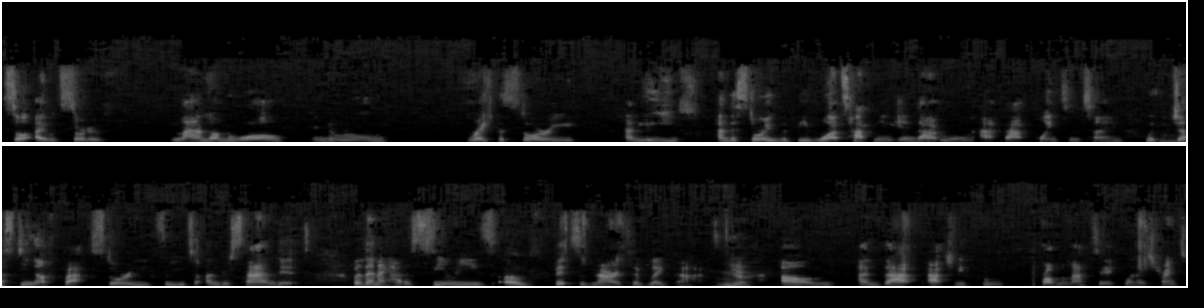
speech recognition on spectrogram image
So I would sort of land on the wall in the room, write the story, and leave. And the story would be what's happening in that room at that point in time with mm-hmm. just enough backstory for you to understand it. But then I had a series of bits of narrative like that. Yeah. Um, and that actually proved problematic when I was trying to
